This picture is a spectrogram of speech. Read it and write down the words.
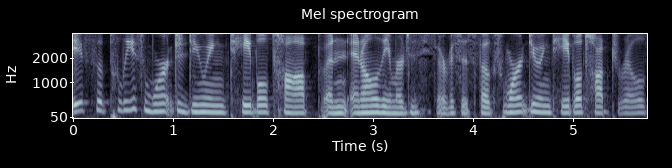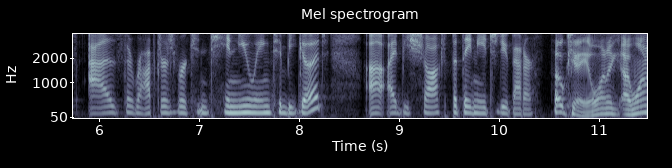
if the police weren't doing tabletop and, and all the emergency services folks weren't doing tabletop drills as the raptors were continuing to be good uh, i'd be shocked but they need to do better Okay, I want to. I want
